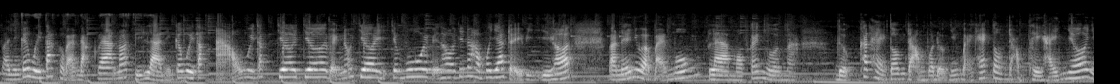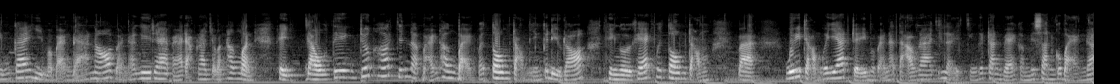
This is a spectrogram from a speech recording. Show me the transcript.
Và những cái quy tắc mà bạn đặt ra nó chỉ là những cái quy tắc ảo quy tắc chơi chơi bạn nói chơi cho vui vậy thôi chứ nó không có giá trị gì, gì hết. Và nếu như mà bạn muốn là một cái người mà được khách hàng tôn trọng và được những bạn khác tôn trọng thì hãy nhớ những cái gì mà bạn đã nói, bạn đã ghi ra, bạn đã đặt ra cho bản thân mình. Thì đầu tiên trước hết chính là bản thân bạn phải tôn trọng những cái điều đó. Thì người khác mới tôn trọng và quý trọng cái giá trị mà bạn đã tạo ra, chính là những cái tranh vẽ commission của bạn đó.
